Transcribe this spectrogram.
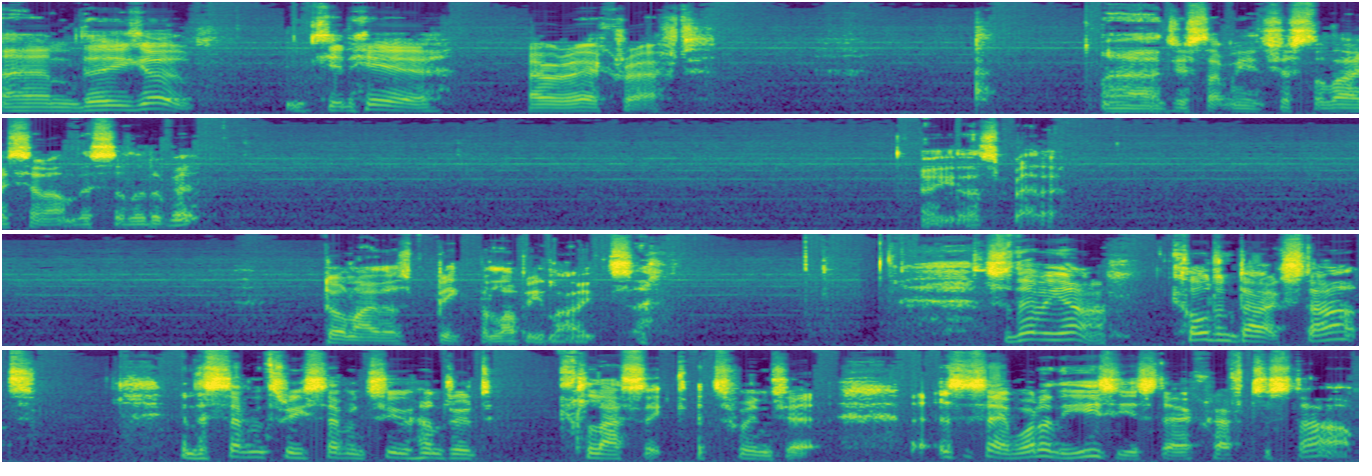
And there you go. You can hear our aircraft. Uh, just let me adjust the lighting on this a little bit. You that's better. Don't like those big blobby lights. so there we are. Cold and dark start in the 737-200 classic twin jet. As I say, one of the easiest aircraft to start.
